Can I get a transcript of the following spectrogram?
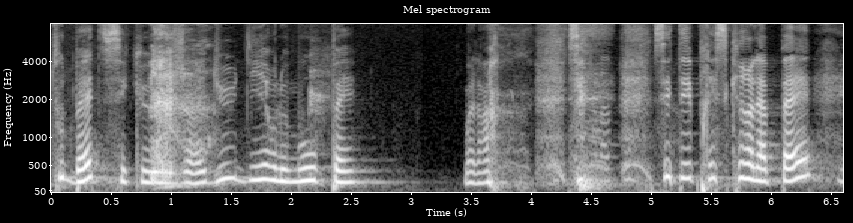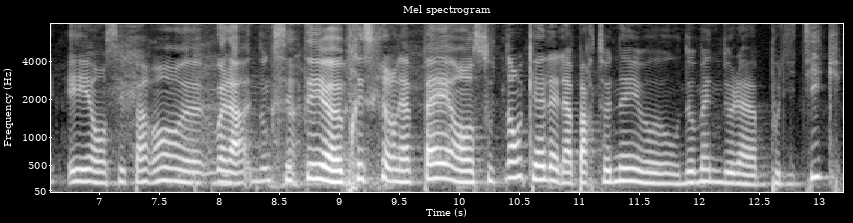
toute bête, c'est que j'aurais dû dire le mot paix. Voilà. C'était prescrire la paix et en séparant. euh, voilà. Donc c'était euh, prescrire la paix en soutenant qu'elle, elle appartenait au, au domaine de la politique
